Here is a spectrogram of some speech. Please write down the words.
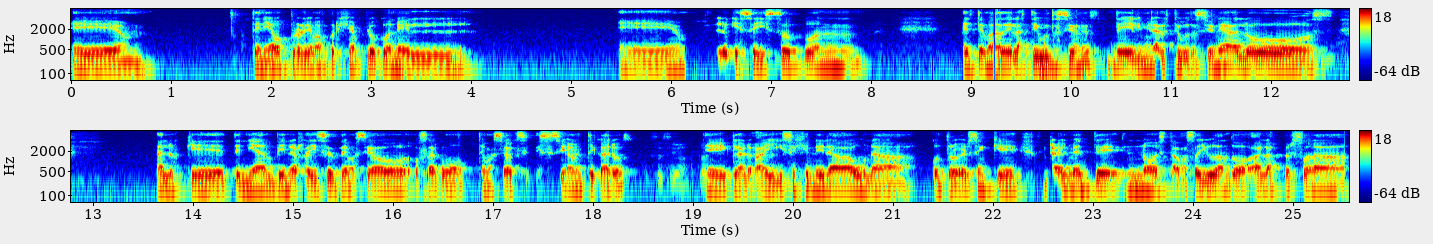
eh, teníamos problemas, por ejemplo, con el lo que se hizo con el tema de las tributaciones, de eliminar las tributaciones a los a los que tenían bienes raíces demasiado, o sea, como demasiado excesivamente caros. Eh, claro. ahí se generaba una controversia en que realmente no estabas ayudando a las personas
